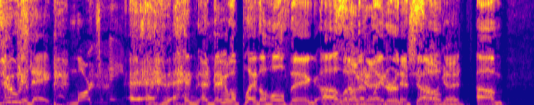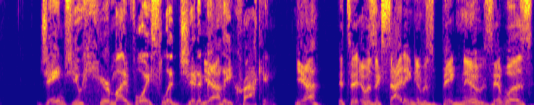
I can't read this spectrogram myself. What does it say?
Tuesday, March 8th. And, and, and maybe we'll play the whole thing uh, a little So bit good. later in the It's show. so good. Um, James, you hear my voice legitimately Yeah. cracking. Yeah. It's it was exciting. It was big news. It was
